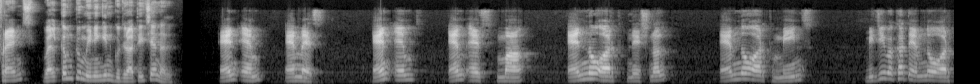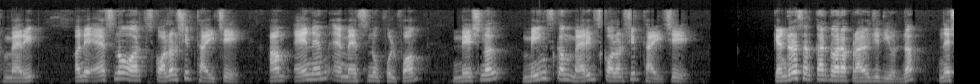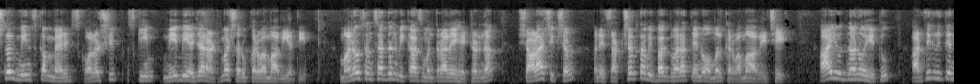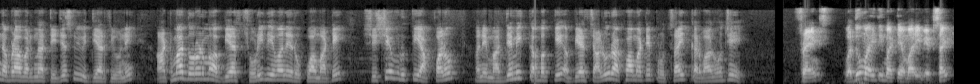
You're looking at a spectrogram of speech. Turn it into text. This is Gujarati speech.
Friends welcome to meaning in Gujarati channel N M M S N M M એસમાં એનનો અર્થ નેશનલ એમનો અર્થ મીન્સ બીજી વખત એમનો અર્થ મેરિટ અને એસનો અર્થ સ્કોલરશિપ થાય છે. આમ N M M એસનું full form national means cum merit scholarship થાય છે. કેન્દ્ર સરકાર દ્વારા પ્રાયોજિત યોજના national means cum merit scholarship scheme મે બે હજાર આઠમાં શરૂ કરવામાં આવી હતી. માનવ સંસાધન વિકાસ મંત્રાલય હેઠળના શાળા શિક્ષણ અને સાક્ષરતા વિભાગ દ્વારા તેનો અમલ કરવામાં આવે છે. આ યોજનાનો હેતુ આર્થિક રીતે નબળા વર્ગના તેજસ્વી વિદ્યાર્થીઓને આઠમા ધોરણમાં અભ્યાસ છોડી દેવાને રોકવા માટે શિષ્યવૃત્તિ આપવાનો અને માધ્યમિક તબક્કે અભ્યાસ ચાલુ રાખવા માટે પ્રોત્સાહિત કરવાનો છે. ફ્રેન્ડ્સ વધુ માહિતી માટે અમારી website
